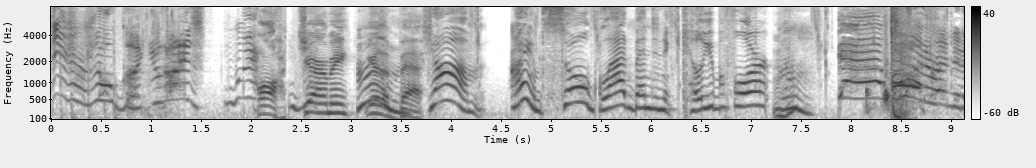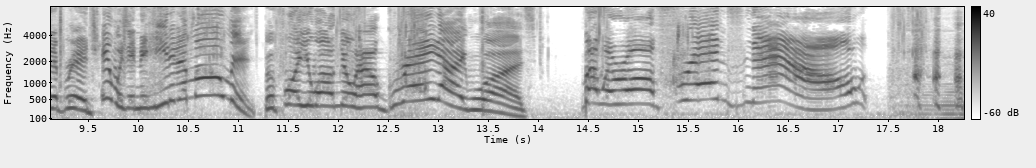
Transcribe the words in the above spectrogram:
These are so good, you guys. Oh, Jeremy, you're the best. Yum. I am so glad Ben didn't kill you before. Mm-hmm. Mm. Ah, water under the bridge. It was in the heat of the moment, before you all knew how great I was. But we're all friends now.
